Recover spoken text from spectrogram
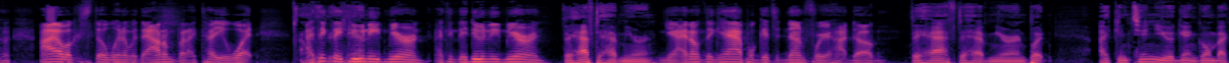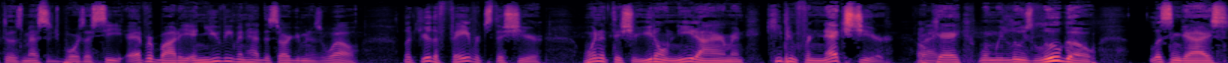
Iowa can still win it without him. But I tell you what, I, think think they, they do need Murin. I think they do need Murin. They have to have Murin. Yeah, I don't think Happel gets it done for you, hot dog. They have to have Murin. But I continue again going back to those message boards. I see everybody, and you've even had this argument as well. Look, you're the favorites this year. Win it this year. You don't need Eierman. Keep him for next year. Okay. When we lose Lugo, listen, guys.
